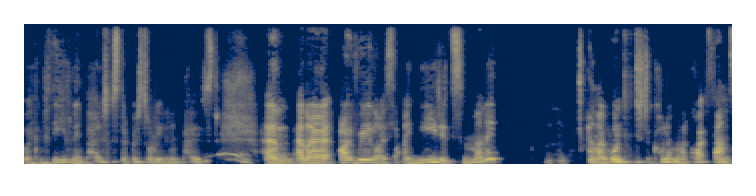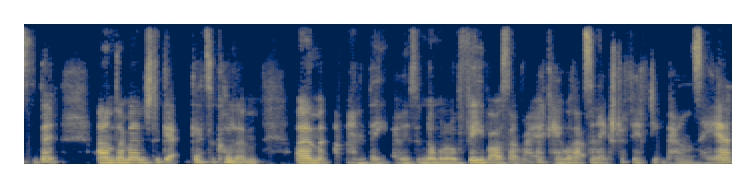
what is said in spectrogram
working for the Evening Post, the Bristol Evening Post, um, and I, I realised that I needed some money And I wanted a column and I quite fancied it. And I managed to get get a column. Um, and they oh, it's a nominal fee, but I was like, right, okay, well that's an extra fifty pounds here.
